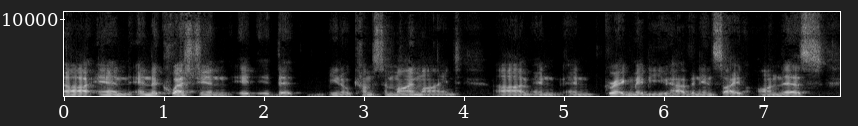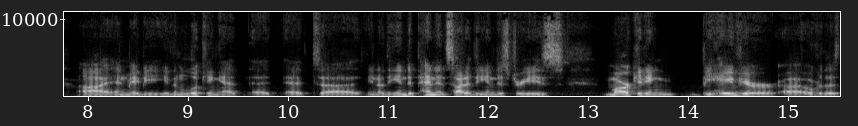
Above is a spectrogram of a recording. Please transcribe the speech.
Uh, and and the question it, it, that you know comes to my mind um, and and Greg, maybe you have an insight on this, uh, and maybe even looking at at, at uh, you know the independent side of the industry's marketing behavior uh, over the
